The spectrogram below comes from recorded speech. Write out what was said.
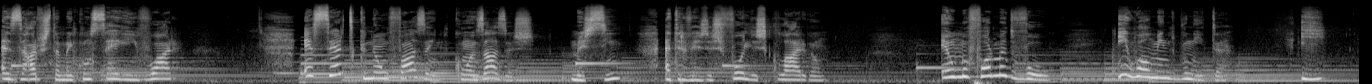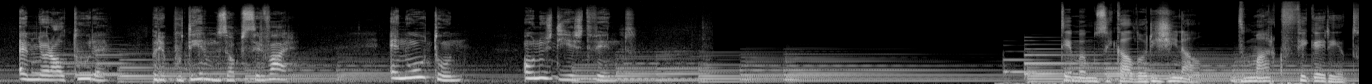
as árvores também conseguem voar. É certo que não o fazem com as asas, mas sim através das folhas que largam. É uma forma de voo igualmente bonita e a melhor altura para podermos observar é no outono ou nos dias de vento. Tema musical original de Marco Figueiredo,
